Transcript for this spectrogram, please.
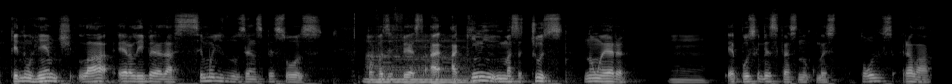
Porque no Hampshire, lá era liberado acima de 200 pessoas pra fazer festa. Aqui em Massachusetts, não era. Hum. É por isso que minhas festas no começo, todas era lá.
